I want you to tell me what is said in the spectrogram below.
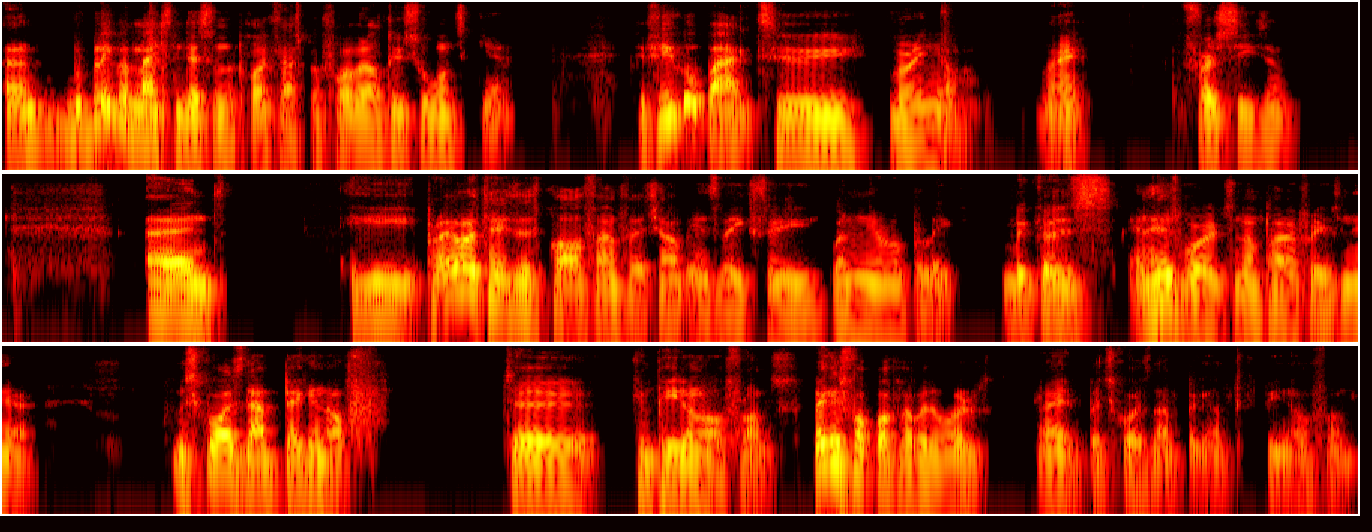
And we believe I've mentioned this on the podcast before, but I'll do so once again. If you go back to Mourinho, right, first season, and he prioritizes qualifying for the Champions League through winning the Europa League because, in his words, and I'm paraphrasing here, the squad's not big enough to compete on all fronts. Biggest football club in the world, right? But squad's not big enough to compete on all fronts.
